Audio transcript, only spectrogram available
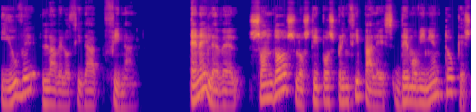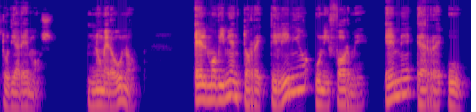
y v la velocidad final. En A-Level son dos los tipos principales de movimiento que estudiaremos. Número 1. El movimiento rectilíneo uniforme, MRU.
